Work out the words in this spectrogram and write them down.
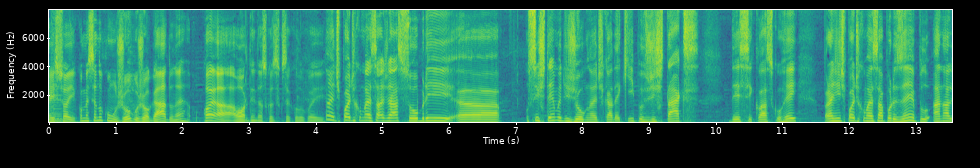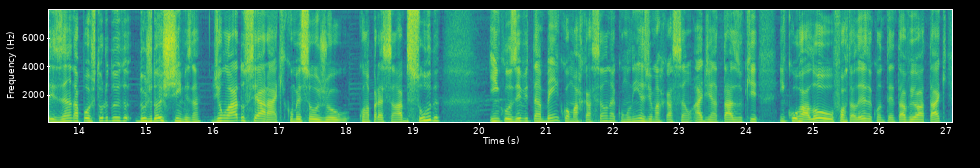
É isso aí. Começando com um jogo jogado, né? Qual é a ordem das coisas que você colocou aí? Não, a gente pode começar já sobre uh, o sistema de jogo né, de cada equipe, os destaques desse clássico rei. Para a gente pode começar, por exemplo, analisando a postura do, dos dois times, né? De um lado o Ceará, que começou o jogo com a pressão absurda, inclusive também com marcação, né? Com linhas de marcação adiantadas, o que encurralou o Fortaleza quando tentava ir ao ataque.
